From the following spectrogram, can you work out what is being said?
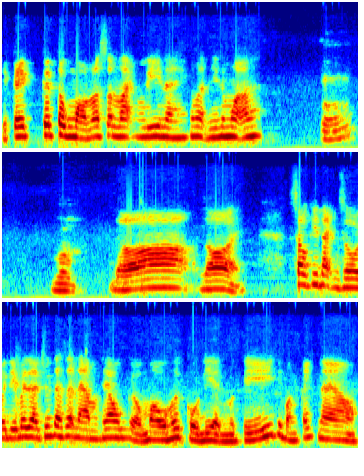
Thì cái cái tông màu nó sẽ lạnh đi này. Các bạn nhìn thấy không ạ? Vâng. Đó rồi. Sau khi lạnh rồi thì bây giờ chúng ta sẽ làm theo kiểu màu hơi cổ điển một tí thì bằng cách nào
